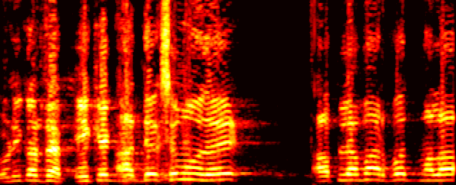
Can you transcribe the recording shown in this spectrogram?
लोणीकर साहेब एक एक. अध्यक्ष महोदय आपल्या मार्फत मला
